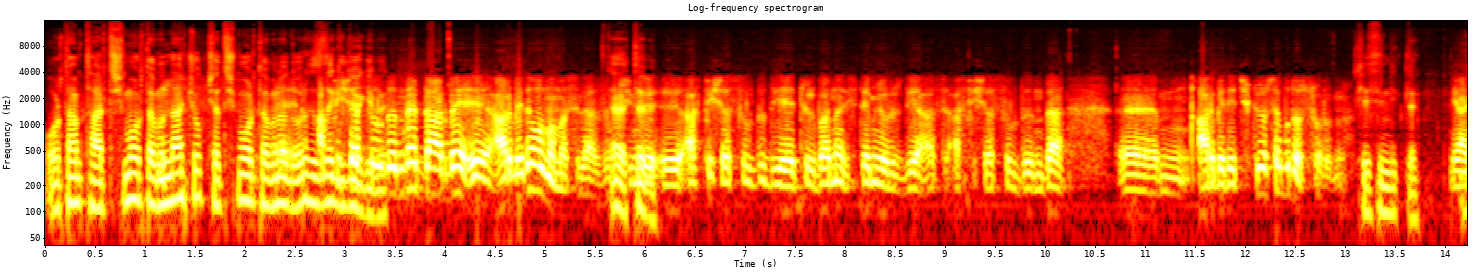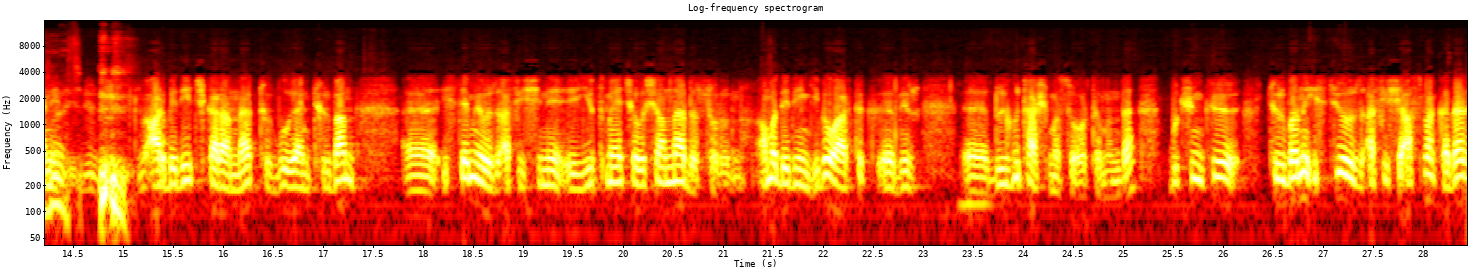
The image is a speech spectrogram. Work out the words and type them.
ortam tartışma ortamından çok çatışma ortamına doğru hızla afiş gidiyor gibi. asıldığında darbe, e, arbede olmaması lazım. Evet, Şimdi e, afiş asıldı diye, türbanı istemiyoruz diye afiş asıldığında e, arbede çıkıyorsa bu da sorunlu. Kesinlikle. Yani arbedeyi çıkaranlar, bu yani türban e, istemiyoruz afişini e, yırtmaya çalışanlar da sorunlu. Ama dediğin gibi o artık e, bir e, duygu taşması ortamında. Bu çünkü türbanı istiyoruz afişi asmak kadar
